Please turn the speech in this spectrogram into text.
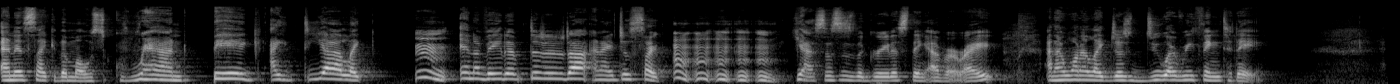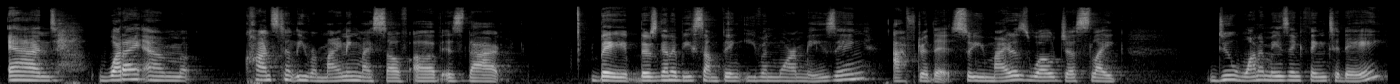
And it's like the most grand, big idea, like mm, innovative, da da da. And I just like, mm, mm, mm, mm, mm. yes, this is the greatest thing ever, right? And I wanna like just do everything today. And what I am constantly reminding myself of is that babe, there's gonna be something even more amazing after this. So you might as well just like do one amazing thing today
